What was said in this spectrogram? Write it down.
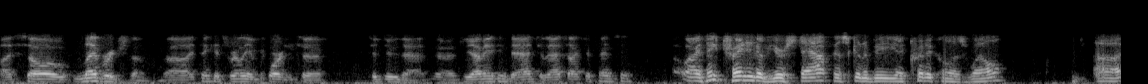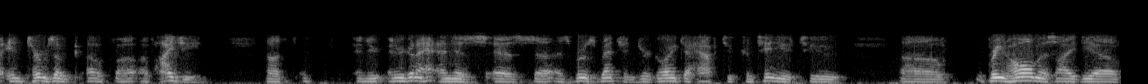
Uh, so leverage them. Uh, I think it's really important to, to do that. Uh, do you have anything to add to that, Dr. Fenzi? I think training of your staff is going to be uh, critical as well uh, in terms of of, uh, of hygiene. Uh, and, you, and you're going to, ha- and as as uh, as Bruce mentioned, you're going to have to continue to uh, bring home this idea of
